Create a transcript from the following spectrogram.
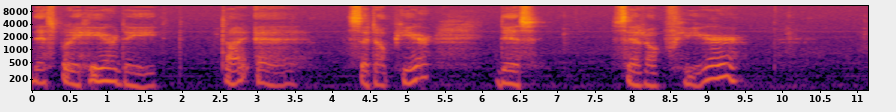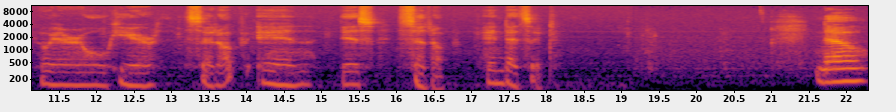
display here the time uh, setup here this setup here arrow here setup and this setup and that's it. Now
